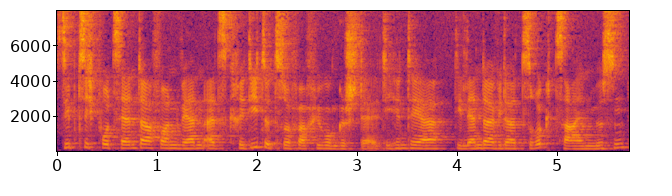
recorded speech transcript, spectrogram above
70 Prozent davon werden als Kredite zur Verfügung gestellt, die hinterher die Länder wieder zurückzahlen müssen.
